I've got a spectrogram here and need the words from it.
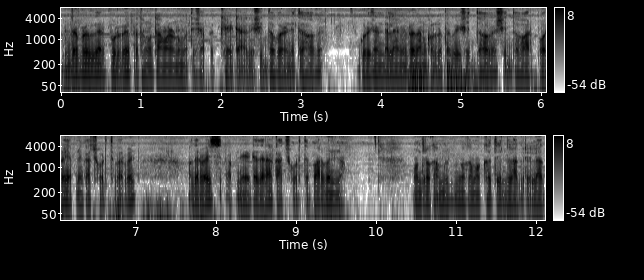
মন্ত্র প্রয়োগের পূর্বে প্রথমত আমার অনুমতি সাপেক্ষে এটা আগে সিদ্ধ করে নিতে হবে। গুরুজন ডালে আমি প্রদান করলে তবেই সিদ্ধ হবে। সিদ্ধ হওয়ার পরে আপনি কাজ করতে পারবেন। আদারওয়াইজ আপনি এটা দ্বারা কাজ করতে পারবেন না। মন্ত্র কামরূপিমা কামাখ্যা তিন লাগ রে লাগ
